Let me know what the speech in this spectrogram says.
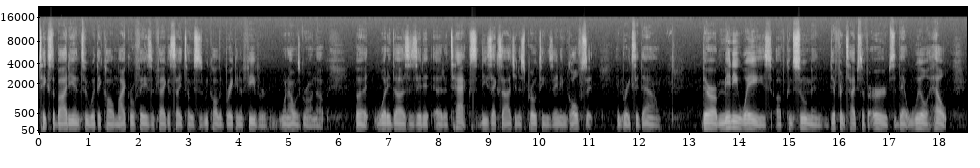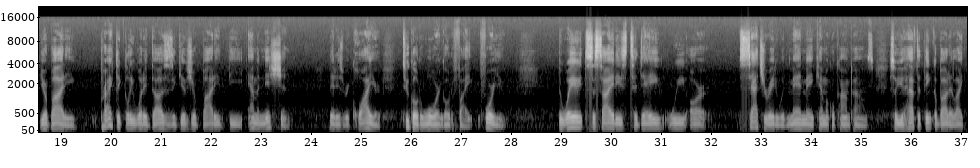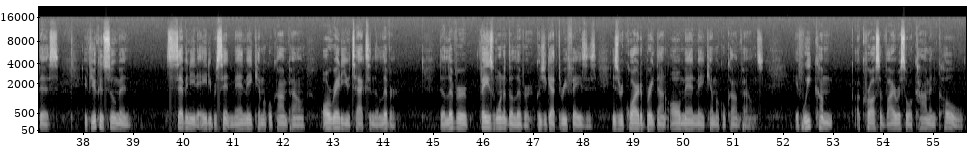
Takes the body into what they call microphase and phagocytosis. We call it breaking a fever when I was growing up. But what it does is it, it attacks these exogenous proteins and engulfs it and breaks it down. There are many ways of consuming different types of herbs that will help your body. Practically, what it does is it gives your body the ammunition that is required to go to war and go to fight for you. The way societies today, we are saturated with man made chemical compounds. So you have to think about it like this if you're consuming 70 to 80% man made chemical compound, already you're taxing the liver. The liver, phase one of the liver, because you got three phases, is required to break down all man made chemical compounds. If we come across a virus or a common cold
